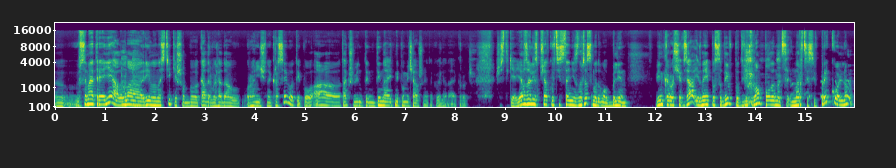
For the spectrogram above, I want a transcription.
е, Симетрія є, але вона рівно настільки, щоб кадр виглядав органічно і красиво, типу, а так, що він ти, ти навіть не помічав, що він так виглядає. Коротше, щось таке. Я взагалі спочатку в цій сцені з нарцисами думав, блін, він, коротше, взяв і в неї посадив під вікном поле нарцисів. Прикольно.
